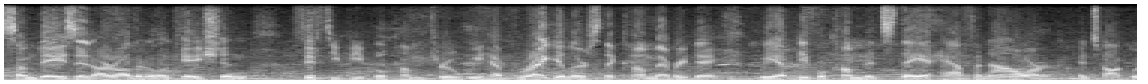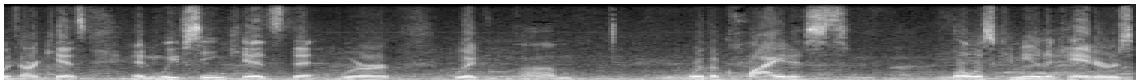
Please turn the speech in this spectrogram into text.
some days at our other location, 50 people come through. We have regulars that come every day. We have people come that stay a half an hour and talk with our kids. And we've seen kids that were, would, um, were the quietest, lowest communicators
